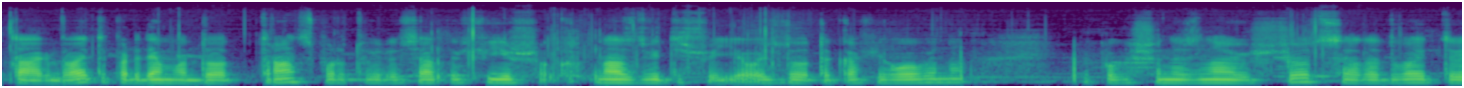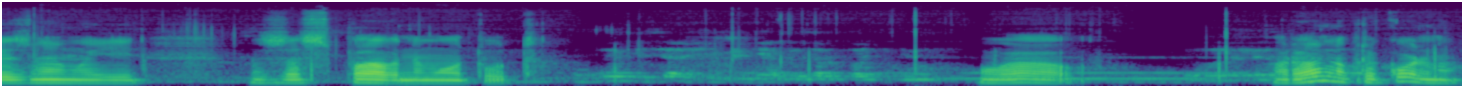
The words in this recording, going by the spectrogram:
Так, давайте перейдемо до транспорту і до всяких фішок. У нас дивіться, що є. Ось до така фіговина. Я поки що не знаю, що це, але давайте візьмемо і заспавнимо тут. Вау. Реально прикольно.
